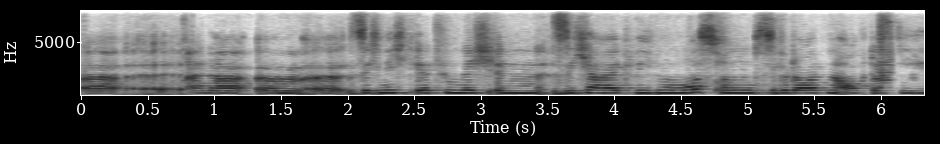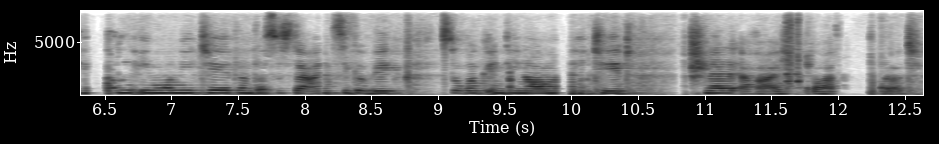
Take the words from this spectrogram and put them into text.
äh, eine, ähm, äh, sich nicht irrtümlich in Sicherheit wiegen muss. Und sie bedeuten auch, dass die Herdenimmunität, und das ist der einzige Weg zurück in die Normalität, schnell erreichbar wird.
